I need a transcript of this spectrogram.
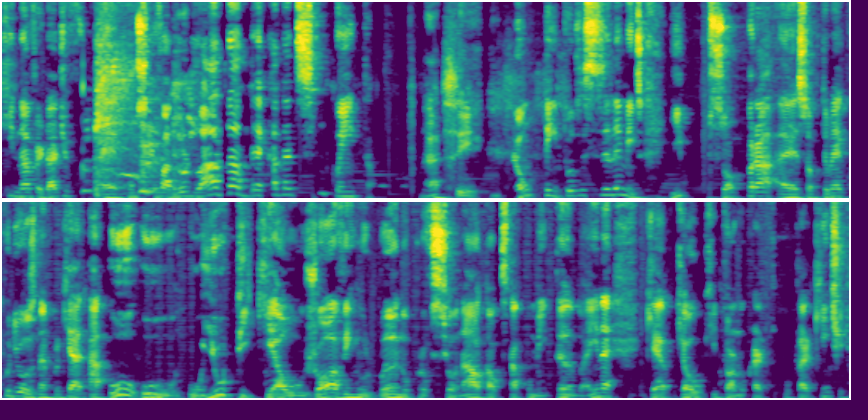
que, na verdade, é conservador lá da década de 50 né? Sim. Então tem todos esses elementos. E só para é, só também é curioso, né? Porque a, a, o, o, o Yuppie, que é o jovem urbano profissional, tal que está comentando aí, né? Que é, que é o que torna o Clark, o Clark Kent.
